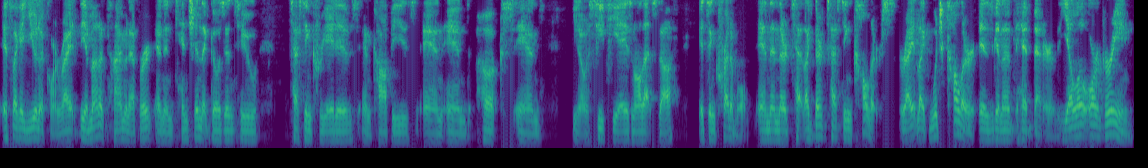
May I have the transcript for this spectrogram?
It's like a unicorn, right? The amount of time and effort and intention that goes into testing creatives and copies and and hooks and you know CTAs and all that stuff it's incredible. And then they're te- like they're testing colors, right? Like which color is going to hit better, yellow or green?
